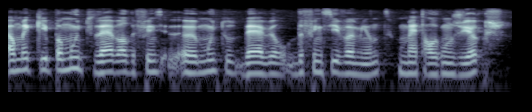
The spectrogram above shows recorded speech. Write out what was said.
é uma equipa muito débil, eh, muito débil defensivamente, comete alguns erros,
